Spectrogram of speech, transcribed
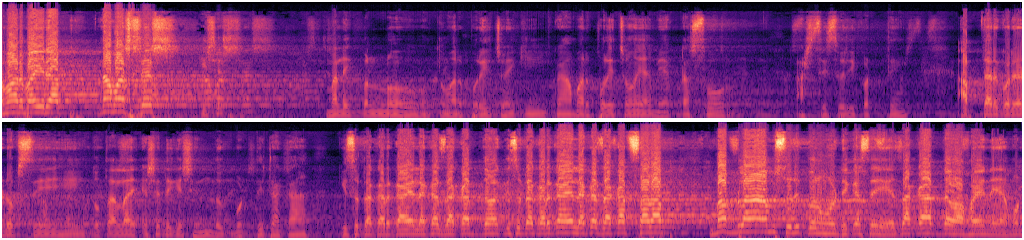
আমার ভাইরা, নামাজ শেষ, কি শেষ? মালিক বলল, তোমার পরিচয় কি? আমার পরিচয়, আমি একটা সোর আসছি চুরি করতে। আপনার ঘরে ঢুকছি, দোতলায় এসে দেখি সিন্ধুক ভর্তি টাকা। কিছু টাকার গায়ে লেখা জাকাত দেওয়া, কিছু টাকার গায়ে লেখা জাকাত সারাপ ভাবলাম, চুরি করব, ঠিক আছে, জাকাত দেওয়া হয় না, এমন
